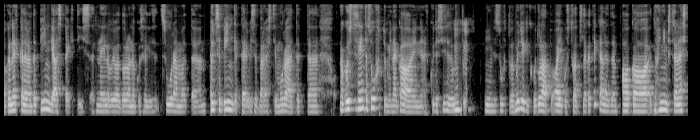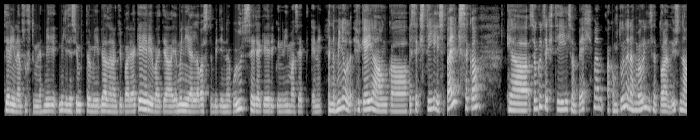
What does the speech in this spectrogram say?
aga need, kellel on ta pinge aspektis, et neil võivad olla nagu sellised suuremad äh, üldse pinged tervise pärast ja mured, et äh, nagu just see enda suhtumine ka on ju, et kuidas ise suhtub mm. -hmm inimesed suhtuvad, muidugi kui tuleb haigus, tuleb sellega tegeleda, aga noh, inimestel on hästi erinev suhtumine, et millise sümptomi peale nad juba reageerivad ja, ja mõni jälle vastupidi nagu üldse ei reageeri kuni viimase hetkeni. et noh, minul hügeia on ka sekstiilis päiksega ja see on küll sekstiil, see on pehme, aga ma tunnen, et ma üldiselt olen üsna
